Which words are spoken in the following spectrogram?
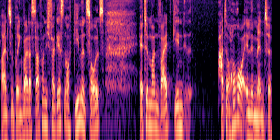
reinzubringen. Weil das darf man nicht vergessen, auch Demon's Souls hätte man weitgehend, hatte Horrorelemente.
